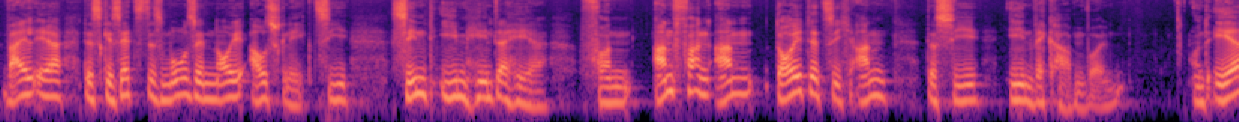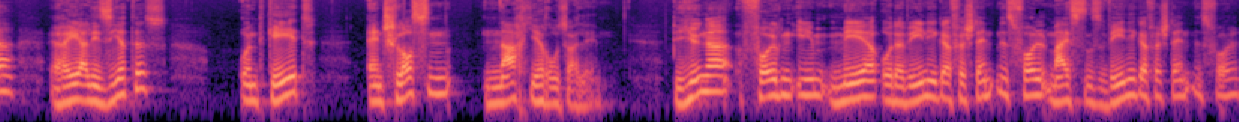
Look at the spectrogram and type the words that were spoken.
weil er das Gesetz des Mose neu ausschlägt. Sie sind ihm hinterher. Von Anfang an deutet sich an, dass sie ihn weghaben wollen. Und er realisiert es und geht entschlossen nach Jerusalem. Die Jünger folgen ihm mehr oder weniger verständnisvoll, meistens weniger verständnisvoll.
